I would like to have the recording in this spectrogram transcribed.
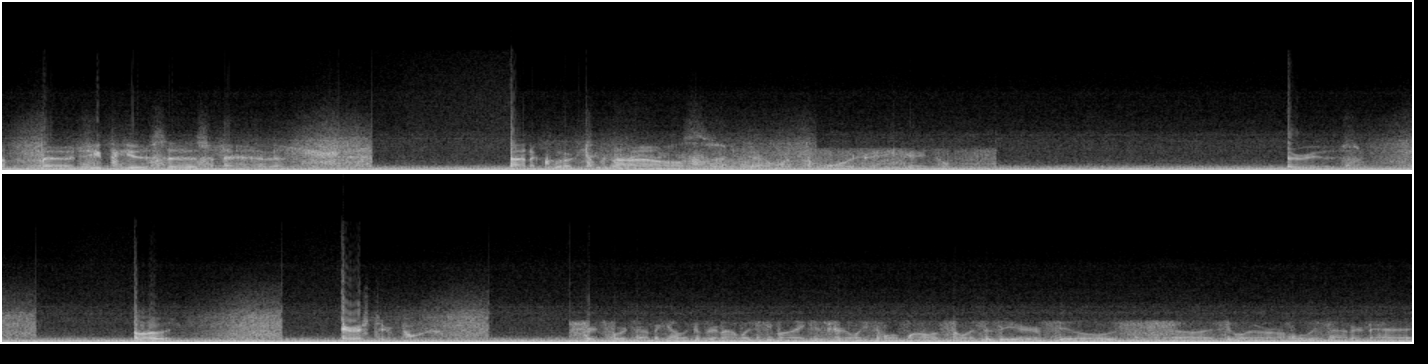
Some uh, GPSs and having 9 o'clock, 2 miles. There he is. I love it. Harris Airport. Bridgeport traffic helicopter 9 Mike is currently 12 miles north of the airfield. Uh, doing our holding pattern at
